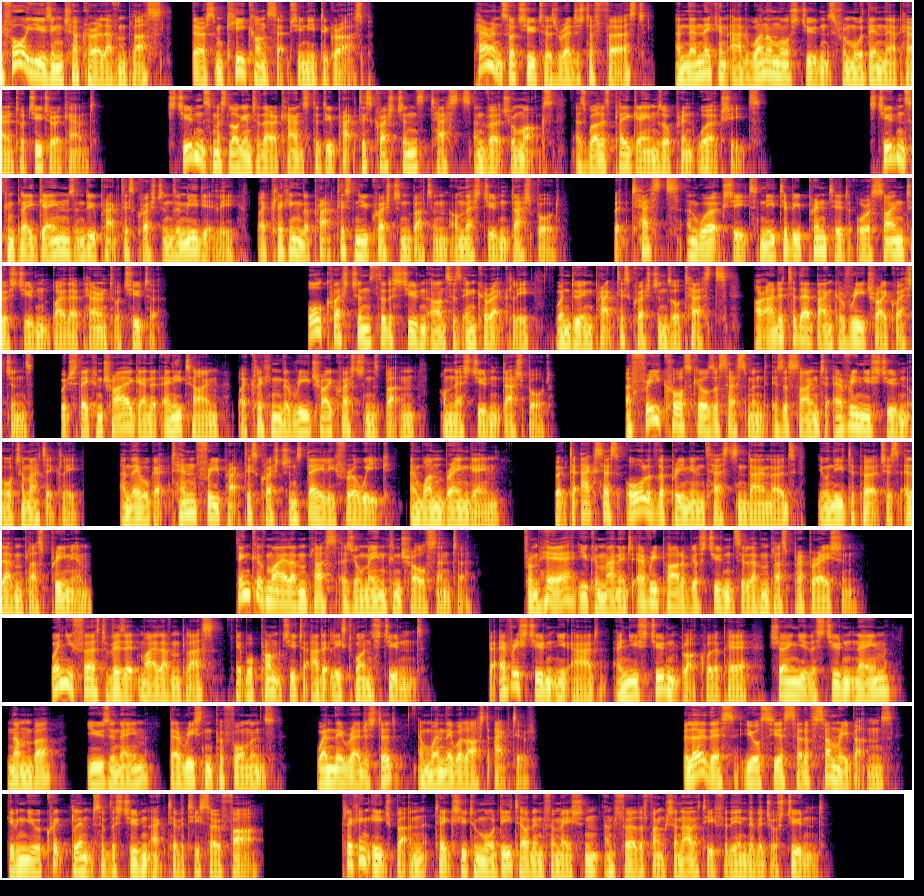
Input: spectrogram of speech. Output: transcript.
Before using Chuckra 11 Plus, there are some key concepts you need to grasp. Parents or tutors register first, and then they can add one or more students from within their parent or tutor account. Students must log into their accounts to do practice questions, tests, and virtual mocks, as well as play games or print worksheets. Students can play games and do practice questions immediately by clicking the Practice New Question button on their student dashboard, but tests and worksheets need to be printed or assigned to a student by their parent or tutor. All questions that a student answers incorrectly when doing practice questions or tests are added to their bank of retry questions, which they can try again at any time by clicking the Retry Questions button on their student dashboard. A free core skills assessment is assigned to every new student automatically, and they will get 10 free practice questions daily for a week and one brain game. But to access all of the premium tests and downloads, you'll need to purchase 11 Plus Premium. Think of My 11 Plus as your main control center. From here, you can manage every part of your student's 11 Plus preparation. When you first visit My 11 Plus, it will prompt you to add at least one student. For every student you add, a new student block will appear showing you the student name, number, username, their recent performance, when they registered, and when they were last active. Below this, you'll see a set of summary buttons, giving you a quick glimpse of the student activity so far. Clicking each button takes you to more detailed information and further functionality for the individual student.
